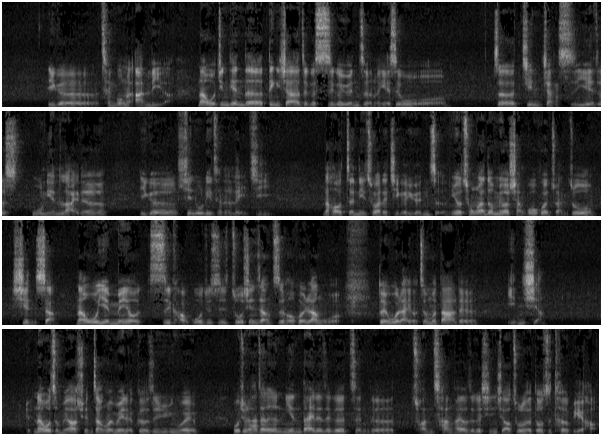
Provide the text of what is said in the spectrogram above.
一个成功的案例啦。那我今天的定下的这个十个原则呢，也是我这进讲师业这五年来的一个心路历程的累积，然后整理出来的几个原则。因为从来都没有想过会转做线上，然后我也没有思考过，就是做线上之后会让我对未来有这么大的影响。对，那我怎么要选张惠妹的歌？是因为。我觉得她在那个年代的这个整个传唱，还有这个行销做的都是特别好，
